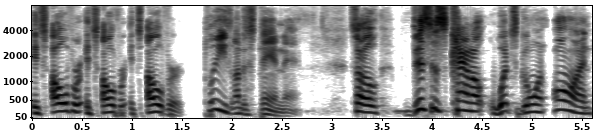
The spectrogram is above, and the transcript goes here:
It's over. It's over. It's over. Please understand that. So this is kind of what's going on.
